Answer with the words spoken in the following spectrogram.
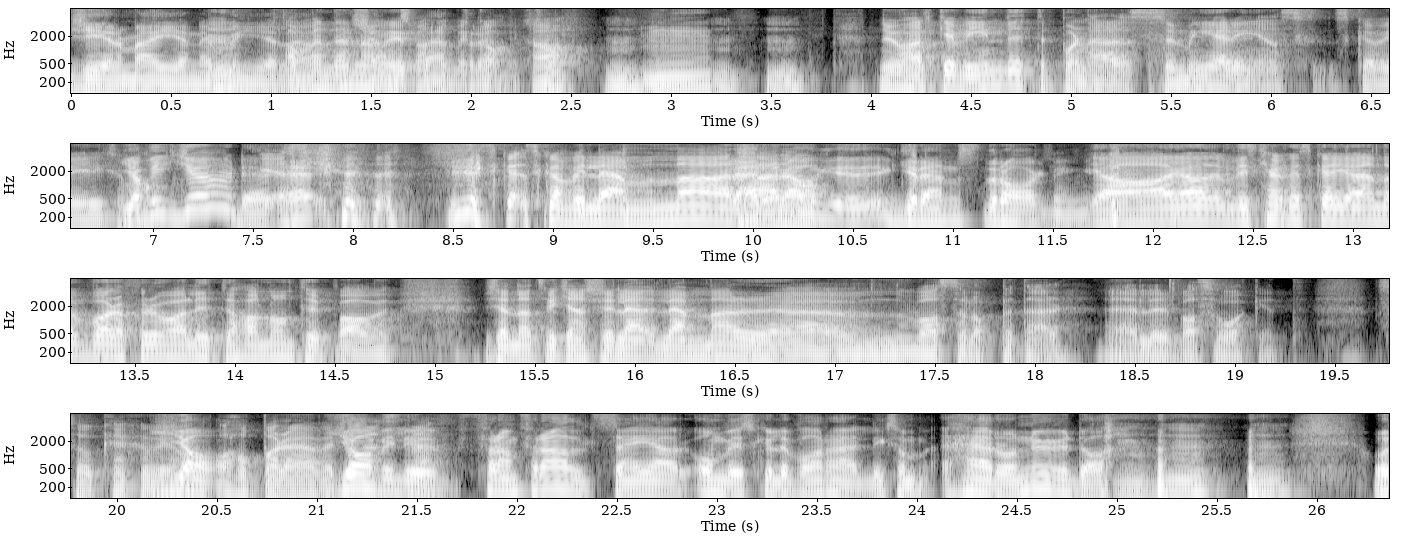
ger mig energi? Eller Ja, men den det har vi pratat mycket om. liksom. Ja. Mm. Mm. Mm. Nu halkar vi in lite på den här summeringen. Ska vi liksom... Ja, vi gör det. Är, Ska, ska vi lämna det är här? det och- nog eh, gränsdragning? Ja, ja, vi kanske ska göra ändå bara för att vara lite, ha någon typ av... Känna att vi kanske lä lämnar äh, Vasaloppet här, eller Vasåket. Så kanske vi Ja, hoppar över till Jag nästa. vill ju framförallt säga, om vi skulle vara liksom här och nu då, Mm-hmm, och,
